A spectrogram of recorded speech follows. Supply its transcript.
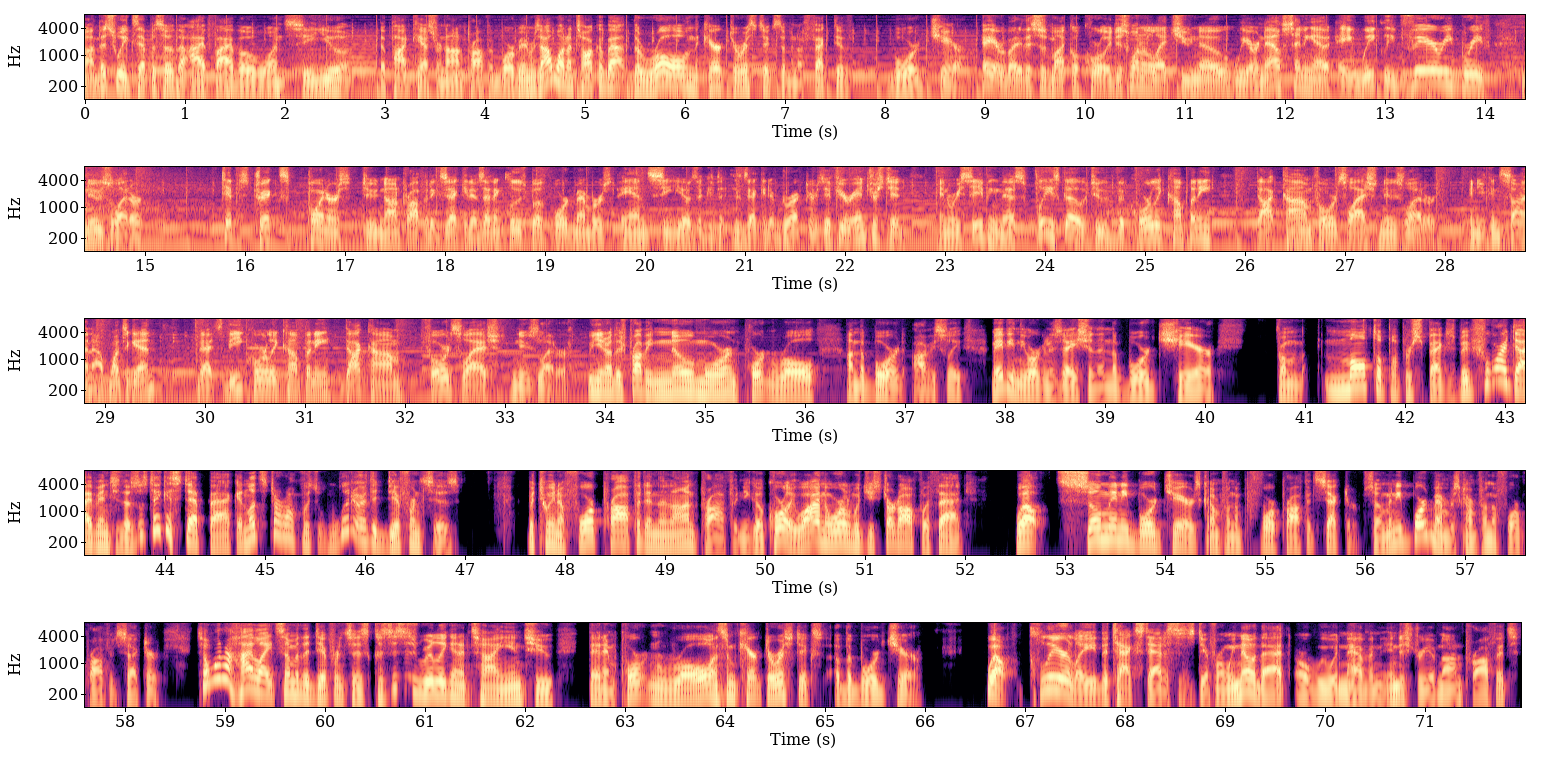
On this week's episode of the I501CU, the podcast for nonprofit board members, I want to talk about the role and the characteristics of an effective board chair. Hey, everybody, this is Michael Corley. Just wanted to let you know we are now sending out a weekly, very brief newsletter tips, tricks, pointers to nonprofit executives. That includes both board members and CEOs, executive directors. If you're interested in receiving this, please go to thecorleycompany.com forward slash newsletter and you can sign up. Once again, that's thecorleycompany.com forward slash newsletter. You know, there's probably no more important role on the board, obviously, maybe in the organization than the board chair from multiple perspectives. But before I dive into those, let's take a step back and let's start off with what are the differences between a for profit and the nonprofit? And you go, Corley, why in the world would you start off with that? Well, so many board chairs come from the for profit sector. So many board members come from the for profit sector. So I want to highlight some of the differences because this is really going to tie into that important role and some characteristics of the board chair. Well, clearly the tax status is different. We know that, or we wouldn't have an industry of nonprofits.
